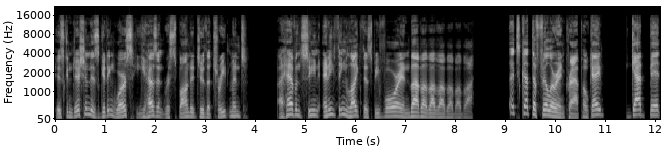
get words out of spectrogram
His condition is getting worse. He hasn't responded to the treatment. I haven't seen anything like this before, and blah, blah, blah, blah, blah, blah, blah. Let's cut the filler in crap, okay? Got bit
